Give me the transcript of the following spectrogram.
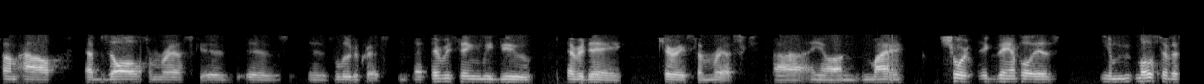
somehow absolved from risk is is is ludicrous. Everything we do every day carries some risk. Uh, you know, um, my short example is, you know, most of us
